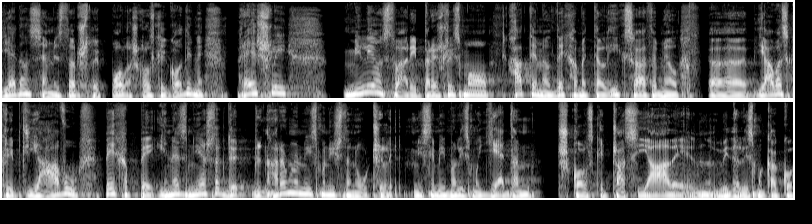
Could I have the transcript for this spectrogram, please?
jedan semestar, što je pola školske godine, prešli milion stvari. Prešli smo HTML, DHTML, XHTML, uh, JavaScript, Javu, PHP i ne znam nješta gde naravno nismo ništa naučili. Mislim, imali smo jedan školski čas Jave, videli smo kako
